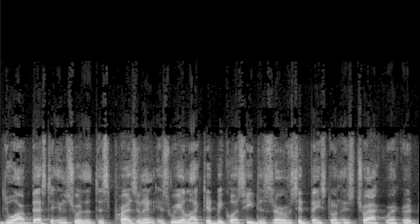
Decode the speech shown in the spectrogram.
do our best to ensure that this president is reelected because he deserves it based on his track record.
